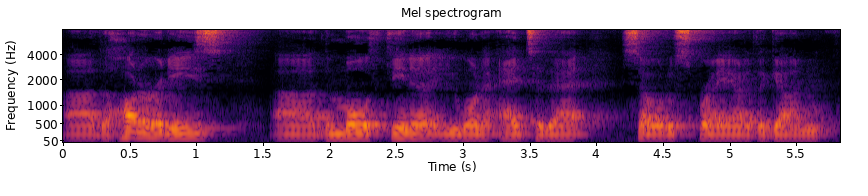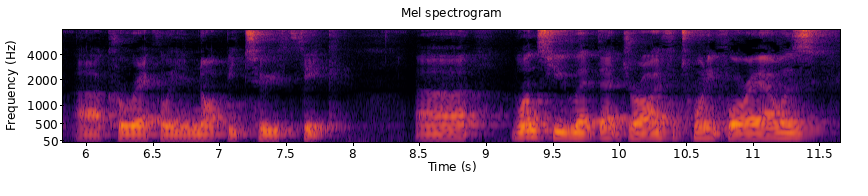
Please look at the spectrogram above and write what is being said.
Uh, the hotter it is, uh, the more thinner you want to add to that so it'll spray out of the gun uh, correctly and not be too thick. Uh, once you let that dry for 24 hours,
